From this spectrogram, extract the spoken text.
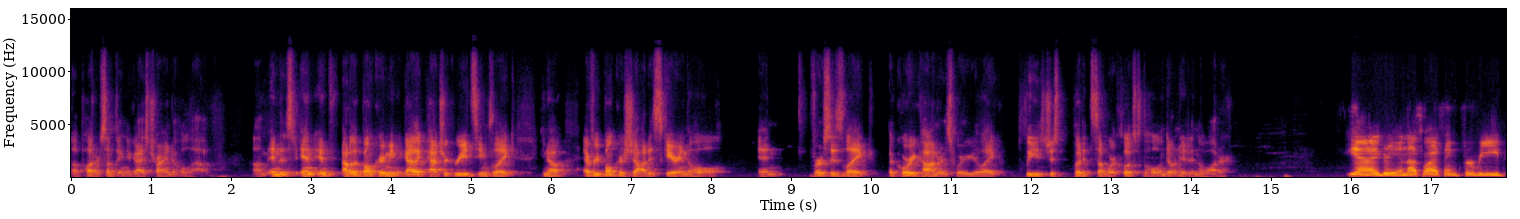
a putt or something a guy's trying to hole out. Um, and, it's, and and out of the bunker, I mean, a guy like Patrick Reed seems like you know every bunker shot is scaring the hole, and versus like a Corey Conners where you're like, please just put it somewhere close to the hole and don't hit it in the water. Yeah, I agree, and that's why I think for Reed,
